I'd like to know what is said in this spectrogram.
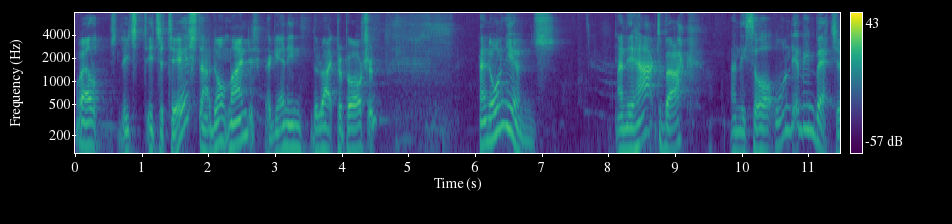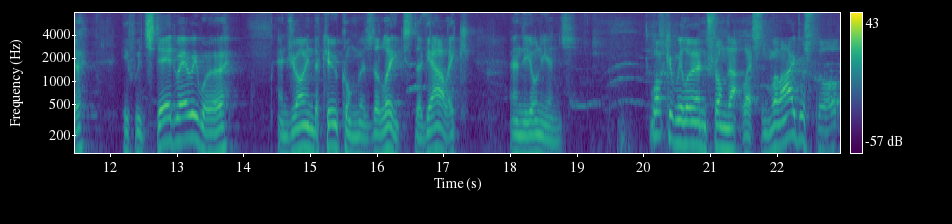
well, it's, it's a taste, I don't mind it, again in the right proportion. And onions. And they harked back and they thought, wouldn't it have been better if we'd stayed where we were and joined the cucumbers, the leeks, the garlic, and the onions? What can we learn from that lesson? Well, I just thought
